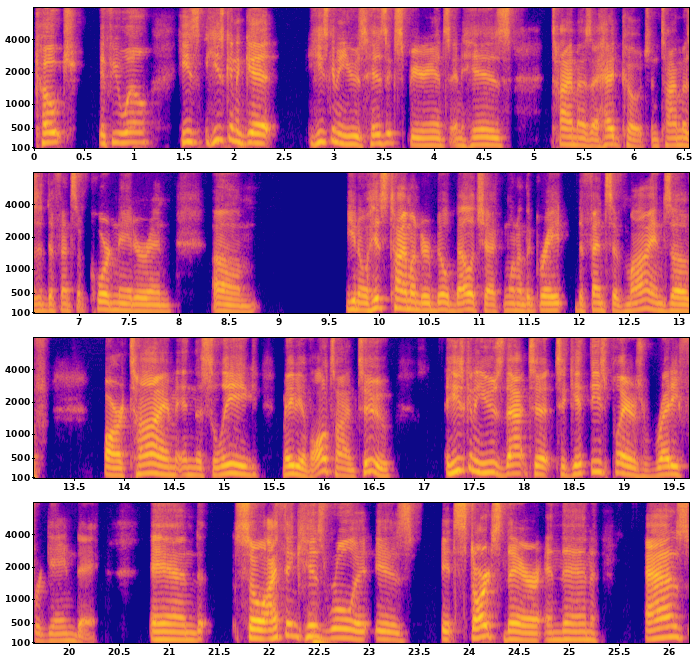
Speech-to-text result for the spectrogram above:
coach, if you will. He's he's going to get he's going to use his experience and his time as a head coach and time as a defensive coordinator and um, you know his time under Bill Belichick, one of the great defensive minds of our time in this league, maybe of all time too. He's going to use that to to get these players ready for game day, and so I think his role is it starts there, and then as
